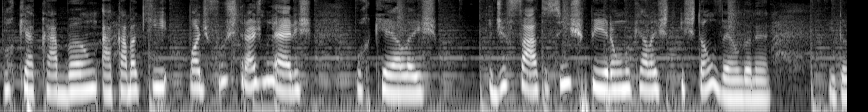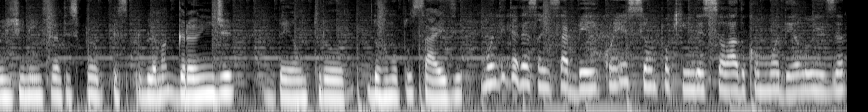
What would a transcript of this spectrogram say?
porque acabam, acaba que pode frustrar as mulheres, porque elas de fato se inspiram no que elas estão vendo, né? Então a gente ainda enfrenta esse, esse problema grande dentro do ramo plus size. Muito interessante saber e conhecer um pouquinho desse seu lado como modelo, Isa.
